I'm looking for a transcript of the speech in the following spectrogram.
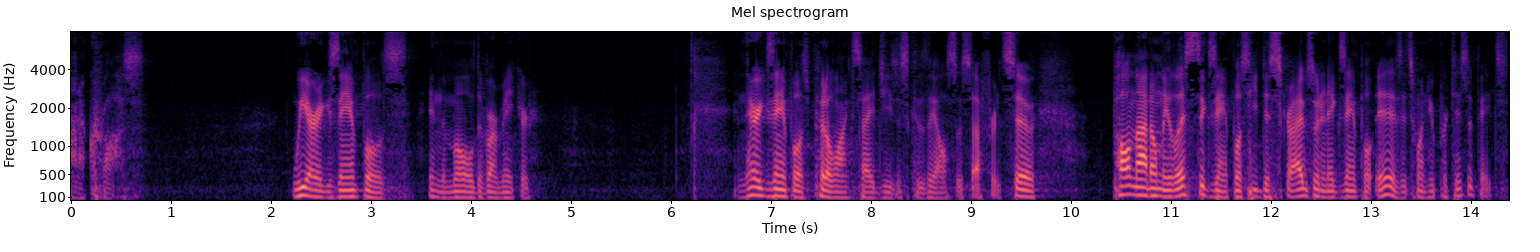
on a cross. We are examples in the mold of our Maker. And their example is put alongside Jesus because they also suffered. So, Paul not only lists examples, he describes what an example is it's one who participates.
